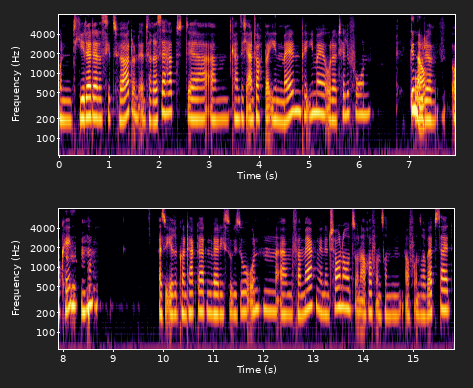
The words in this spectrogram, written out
Und jeder, der das jetzt hört und Interesse hat, der ähm, kann sich einfach bei Ihnen melden, per E-Mail oder Telefon. Genau. Oder, okay. Mhm. Also Ihre Kontaktdaten werde ich sowieso unten ähm, vermerken in den Show Notes und auch auf, unseren, auf unserer Website,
